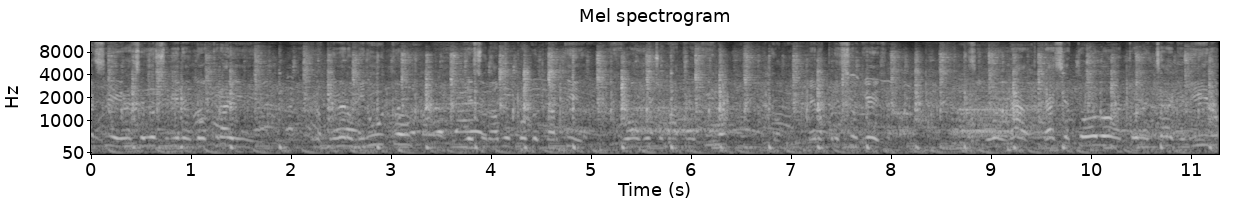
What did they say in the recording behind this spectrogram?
Así es, gracias a Dios se vieron dos tries en los primeros minutos y eso nos abrió un poco el partido. Jugamos mucho más tranquilo menos presión que ella. Así que bueno, nada, gracias a todos, a toda la hinchada que vino,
